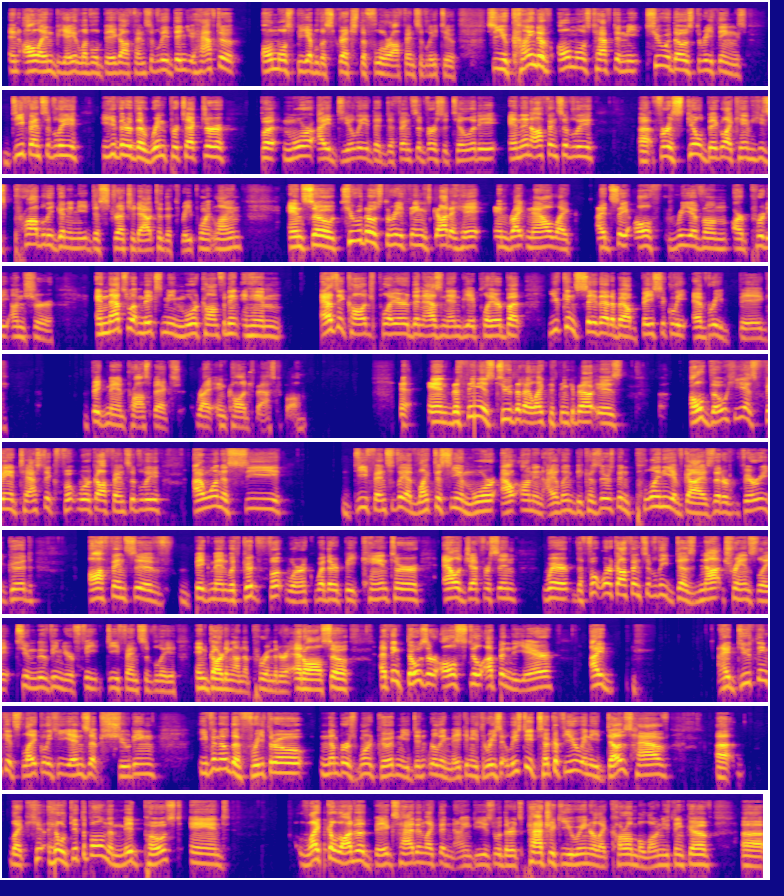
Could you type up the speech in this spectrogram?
an all NBA level big offensively, then you have to almost be able to stretch the floor offensively too. So you kind of almost have to meet two of those three things defensively, either the rim protector, but more ideally the defensive versatility. And then offensively, uh, for a skilled big like him, he's probably going to need to stretch it out to the three point line. And so two of those three things got to hit. And right now, like I'd say all three of them are pretty unsure. And that's what makes me more confident in him as a college player than as an NBA player. But you can say that about basically every big, big man prospect, right, in college basketball. And the thing is, too, that I like to think about is although he has fantastic footwork offensively, I want to see defensively, I'd like to see him more out on an island because there's been plenty of guys that are very good offensive big men with good footwork, whether it be Kanter, Al Jefferson, where the footwork offensively does not translate to moving your feet defensively and guarding on the perimeter at all. So I think those are all still up in the air. I I do think it's likely he ends up shooting, even though the free throw numbers weren't good and he didn't really make any threes. At least he took a few and he does have uh like he'll get the ball in the mid post and like a lot of the bigs had in like the 90s whether it's Patrick Ewing or like Karl Malone you think of uh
